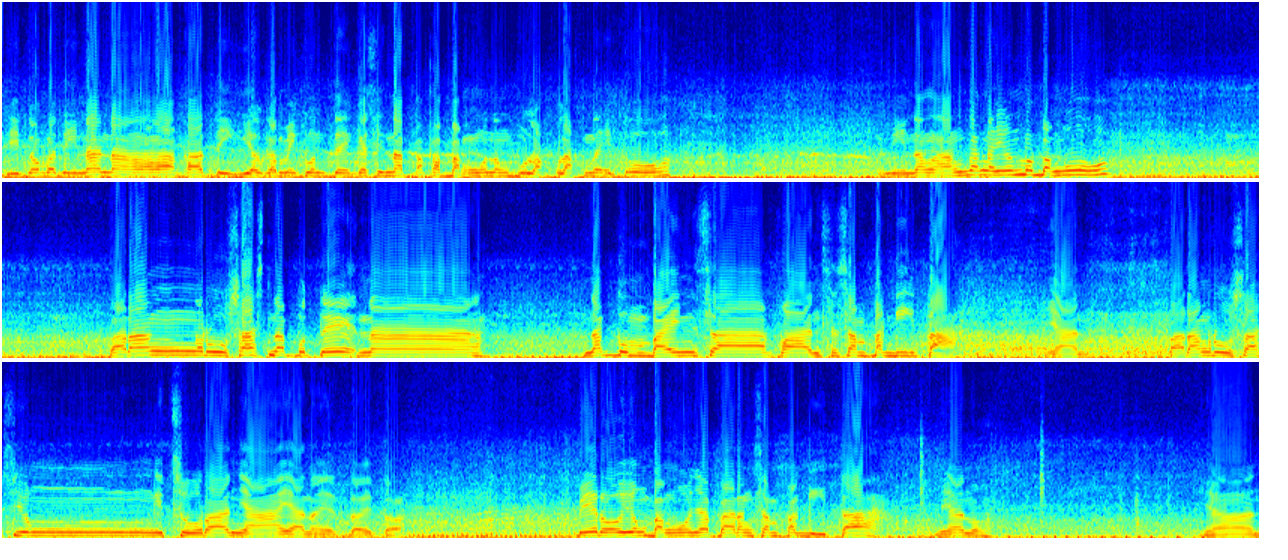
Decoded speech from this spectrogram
Dito kanina nakakatigil kami kunti kasi napakabango ng bulaklak na ito. oh. Kanina hanggang ngayon mabango. oh. Parang rusas na puti na nag-combine sa sa sampagita. Yan. Parang rusas yung itsura niya. Yan ito ito. Pero yung bango niya parang sampagita. Yan oh. Yan.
